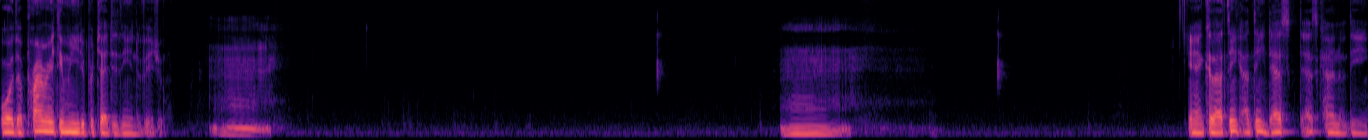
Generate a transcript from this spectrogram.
Or the primary thing we need to protect is the individual. And because I think I think that's that's kind of the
